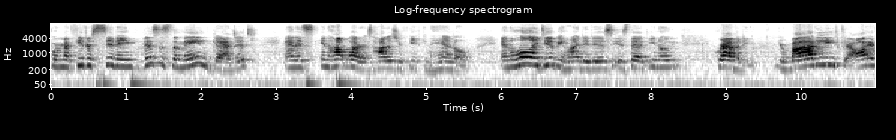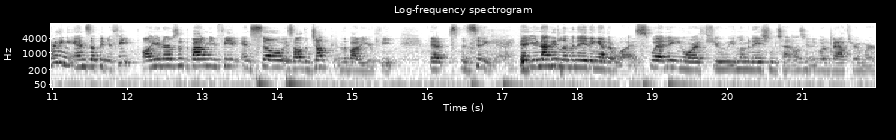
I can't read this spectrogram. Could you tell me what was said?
where my feet are sitting. This is the main gadget, and it's in hot water, as hot as your feet can handle. And the whole idea behind it is is that you know, gravity. Your body, all, everything ends up in your feet. All your nerves are at the bottom of your feet, and so is all the junk in the bottom of your feet that's been sitting there that you're not eliminating otherwise, sweating or through elimination channels. You know, go to the bathroom or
